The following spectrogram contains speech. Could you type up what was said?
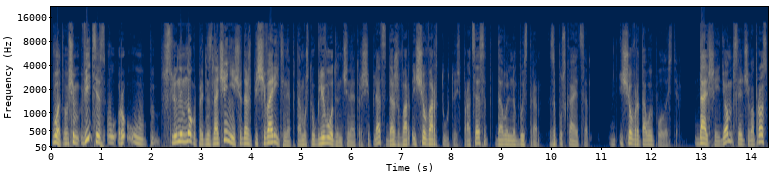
Вот, в общем, видите, у, у слюны много предназначений, еще даже пищеварительное, потому что углеводы начинают расщепляться даже во, еще во рту. То есть процесс этот довольно быстро запускается еще в ротовой полости. Дальше идем. Следующий вопрос.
